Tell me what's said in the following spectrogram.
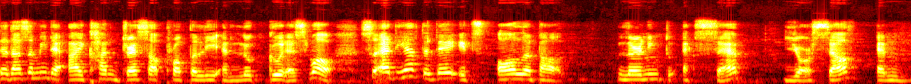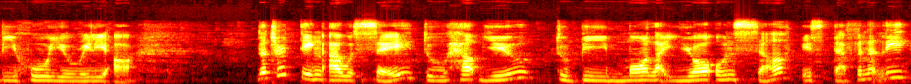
that doesn't mean that I can't dress up properly and look good as well. So at the end of the day, it's all about learning to accept yourself and be who you really are. The third thing I would say to help you to be more like your own self is definitely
